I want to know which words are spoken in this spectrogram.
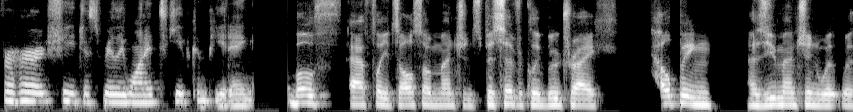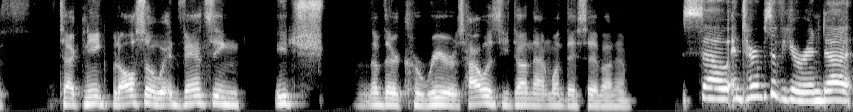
for her, she just really wanted to keep competing. Both athletes also mentioned specifically Blutreich helping, as you mentioned, with, with technique, but also advancing each of their careers. How has he done that and what they say about him? So, in terms of Jorinde,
